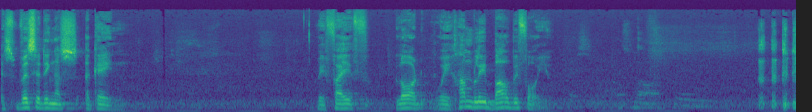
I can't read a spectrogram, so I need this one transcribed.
is visiting us again. We five, Lord, we humbly bow before you.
